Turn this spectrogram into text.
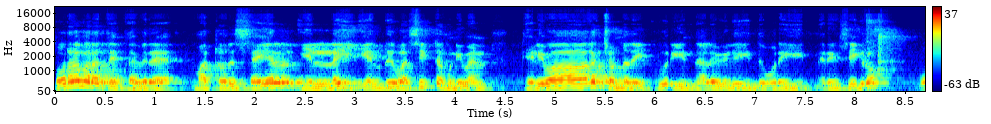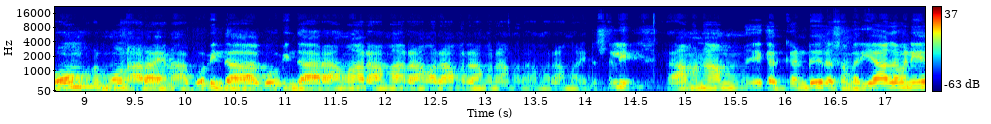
துறவரத்தை தவிர மற்றொரு செயல் இல்லை என்று வசிட்ட முனிவன் தெளிவாக சொன்னதை கூறி இந்த அளவிலே இந்த உரையை நிறைவு செய்கிறோம். ஓம் ரம்மோ நாராயணா கோவிந்தா கோவிந்தா ராமா ராமா ராம ராம ராம ராம ராம ராமா என்று சொல்லி ராமநாமே கற்கண்டு ரசம் அறியாதவனே.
